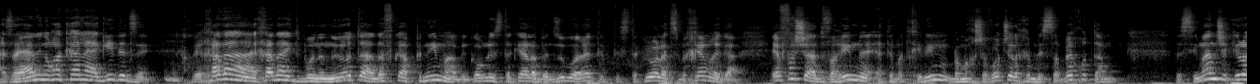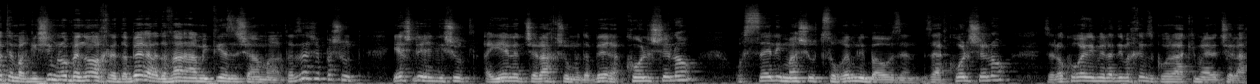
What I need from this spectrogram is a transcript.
אז היה לי נורא קל להגיד את זה. נכון. ואחד ההתבוננויות דווקא הפנימה, במקום להסתכל על הבן זוג או הילד, תסתכלו על עצמכם רגע. איפה שהדברים, אתם מתחילים במחשבות שלכם לסבך אותם, זה סימן שכאילו אתם מרגישים לא בנוח לדבר על הדבר האמיתי הזה שאמרת. על זה שפשוט, יש לי רגישות, הילד שלך שהוא מדבר, הקול שלו, עושה לי משהו, צורם לי באוזן. זה הקול שלו, זה לא קורה לי עם ילדים אחרים, זה קורה רק עם הילד שלך.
